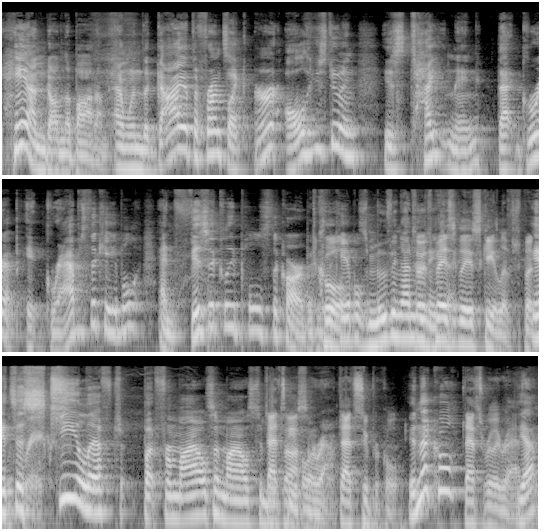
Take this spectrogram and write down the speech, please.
hand on the bottom. And when the guy at the front's like, er, all he's doing is tightening that grip. It grabs the cable and physically pulls the car because Cool. the cable's moving underneath. so it's it. basically a ski lift, but It's a brakes. ski lift, but for miles and miles to move That's people awesome. around. That's super cool. Isn't that cool? That's really rad. Yeah,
